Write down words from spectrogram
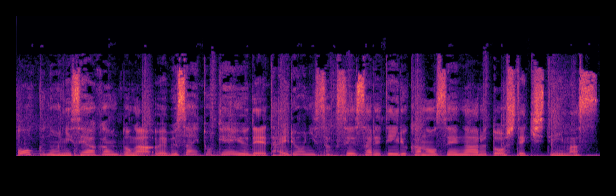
多くの偽アカウントがウェブサイト経由で大量に作成されている可能性があると指摘しています。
